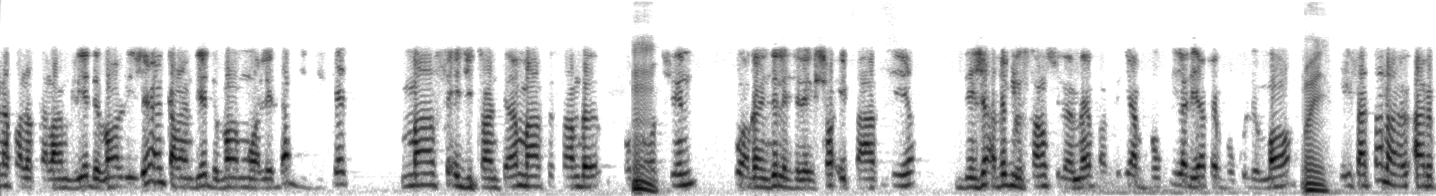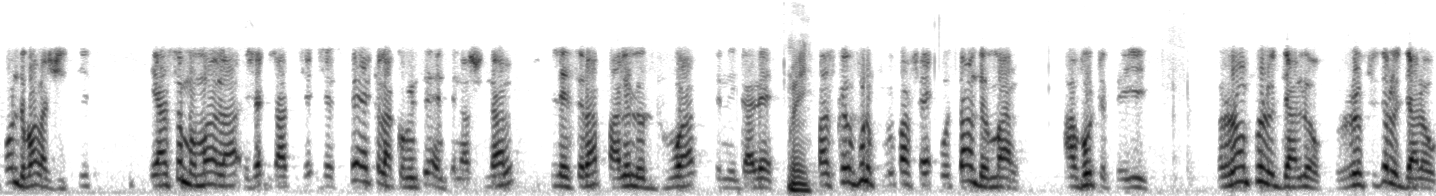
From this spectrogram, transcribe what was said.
n'a pas le calendrier devant lui, j'ai un calendrier devant moi. Les dates du 17 mars et du 31 mars semblent Opportune pour organiser les élections et partir déjà avec le sang sur les mains parce qu'il a beaucoup, il a déjà fait beaucoup de morts. Et il s'attend à, répondre devant la justice. Et à ce moment-là, j'espère que la communauté internationale laissera parler le droit sénégalais. Parce que vous ne pouvez pas faire autant de mal à votre pays. Rompre le dialogue, refuser le dialogue,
